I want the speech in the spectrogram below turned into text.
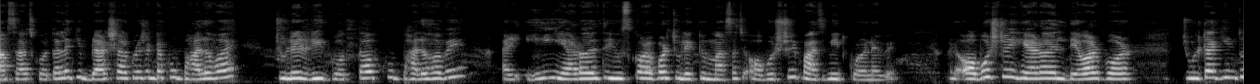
মাসাজ করে। তাহলে কি ব্লাড সার্কুলেশনটা খুব ভালো হয়, চুলের রিগ্রোথটাও খুব ভালো হবে। আর এই হেয়ার অয়েলটা ইউজ করার পর চুলে একটু মাসাজ অবশ্যই পাঁচ মিনিট করে নেবে। আর অবশ্যই হেয়ার অয়েল দেওয়ার পর চুলটা কিন্তু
